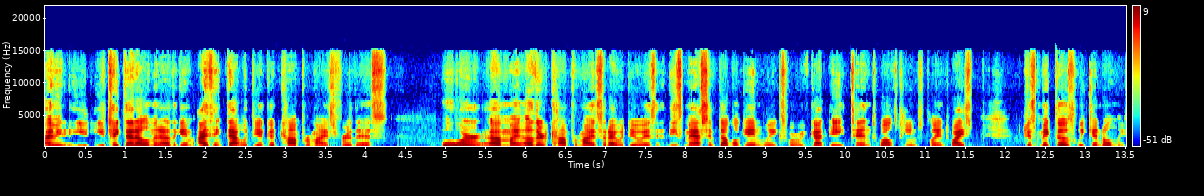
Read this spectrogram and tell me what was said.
I mean, you, you take that element out of the game. I think that would be a good compromise for this. Or uh, my other compromise that I would do is these massive double game weeks where we've got 8, 10, 12 teams playing twice, just make those weekend only.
